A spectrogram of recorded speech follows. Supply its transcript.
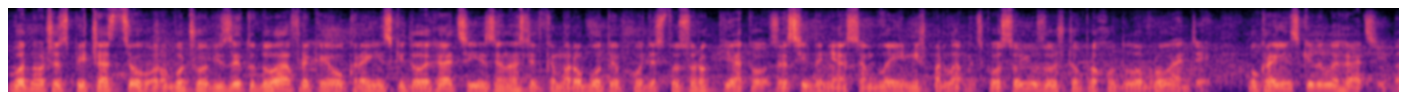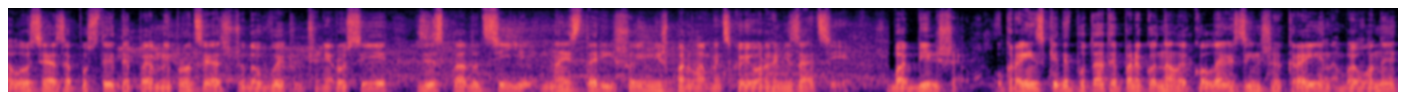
Водночас, під час цього робочого візиту до Африки українські делегації за наслідками роботи в ході 145-го засідання асамблеї міжпарламентського союзу, що проходило в Руанді, українській делегації вдалося запустити певний процес щодо виключення Росії зі складу цієї найстарішої міжпарламентської організації. Ба більше українські депутати переконали колег з інших країн, аби вони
